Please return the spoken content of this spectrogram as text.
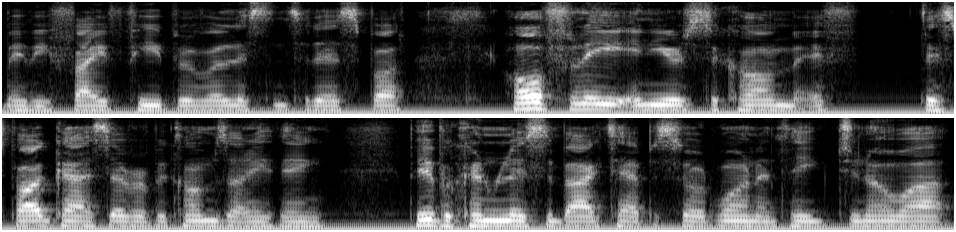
maybe five people will listen to this, but hopefully in years to come, if this podcast ever becomes anything, people can listen back to episode one and think, do you know what?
